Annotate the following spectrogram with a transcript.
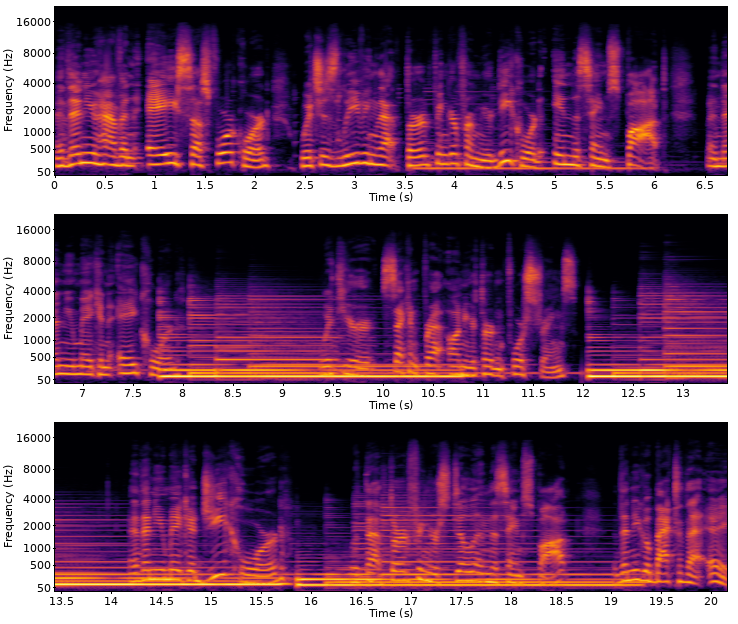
And then you have an A sus4 chord, which is leaving that third finger from your D chord in the same spot. And then you make an A chord with your second fret on your third and fourth strings. And then you make a G chord with that third finger still in the same spot. And then you go back to that A.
